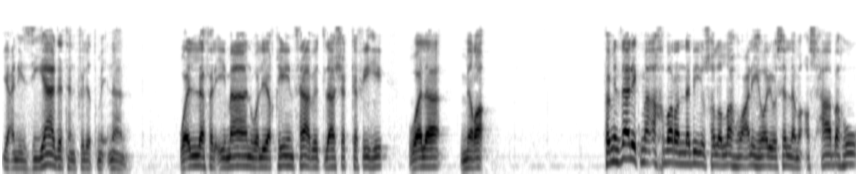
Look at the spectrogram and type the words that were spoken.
يعني زيادة في الاطمئنان. وإلا فالإيمان واليقين ثابت لا شك فيه ولا مراء. فمن ذلك ما أخبر النبي صلى الله عليه وآله وسلم أصحابه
